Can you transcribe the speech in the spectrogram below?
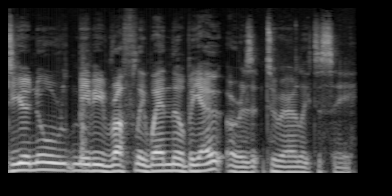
do you know maybe roughly when they'll be out, or is it too early to say?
